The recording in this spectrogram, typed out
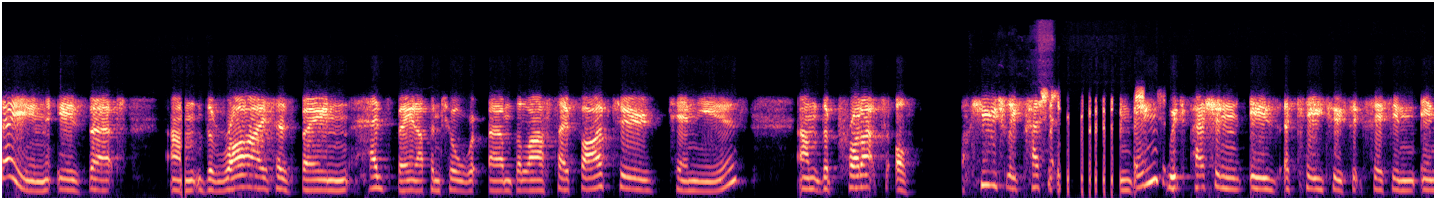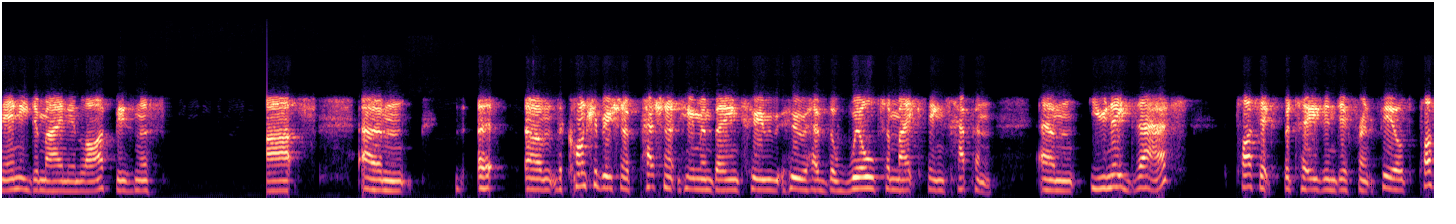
seen is that um, the rise has been has been up until um, the last say five to ten years. Um, the product of hugely passionate beings, which passion is a key to success in, in any domain in life, business, arts. Um, uh, um, the contribution of passionate human beings who who have the will to make things happen. Um, you need that plus expertise in different fields, plus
